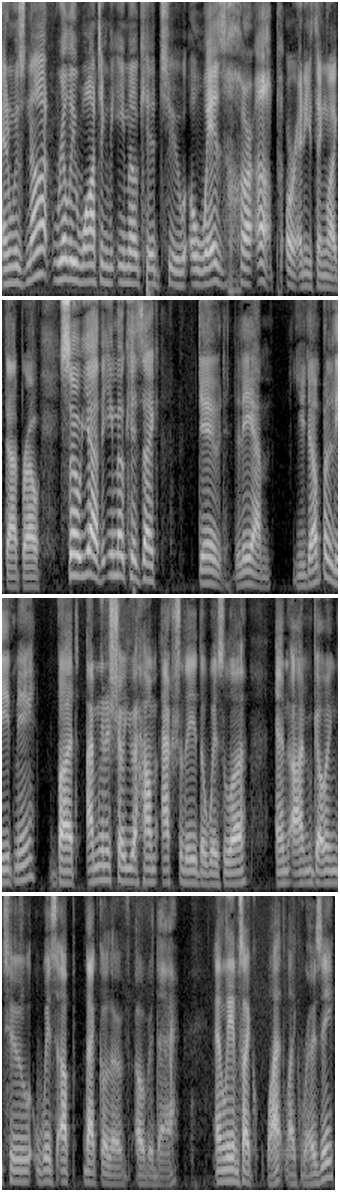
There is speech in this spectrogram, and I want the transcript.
and was not really wanting the emo kid to whiz her up or anything like that, bro. So yeah, the emo kid's like, dude, Liam, you don't believe me, but I'm to show you how I'm actually the Whistler, and I'm going to whiz up that girl over there. And Liam's like, what? Like Rosie?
